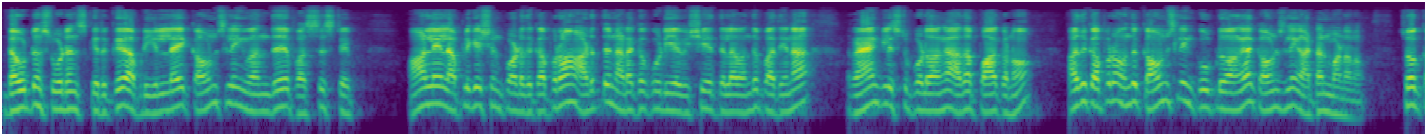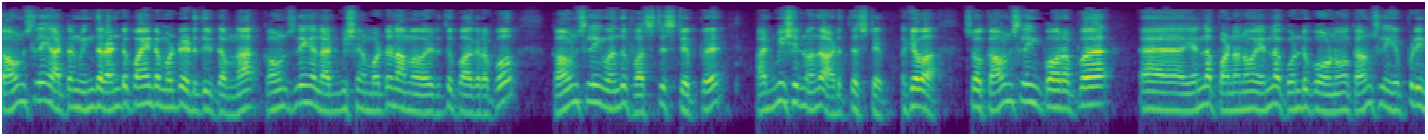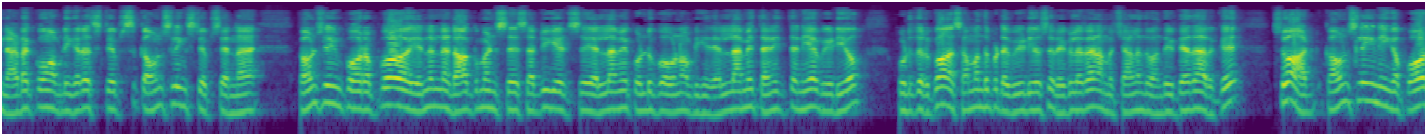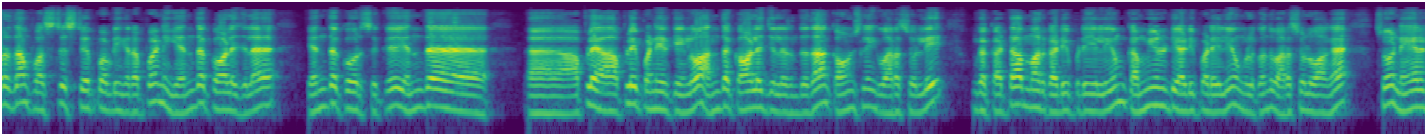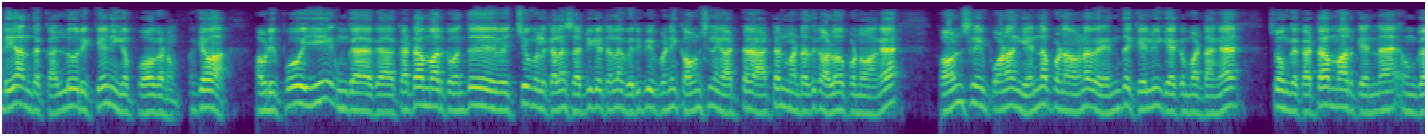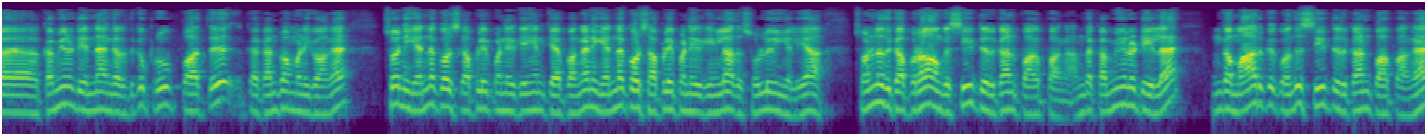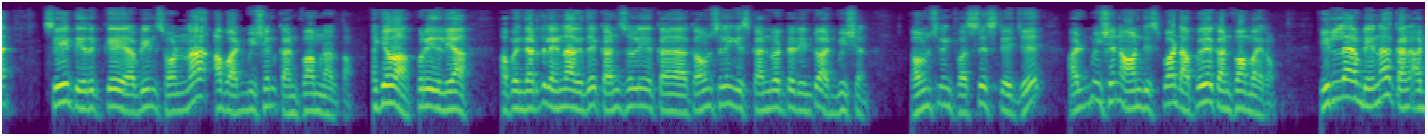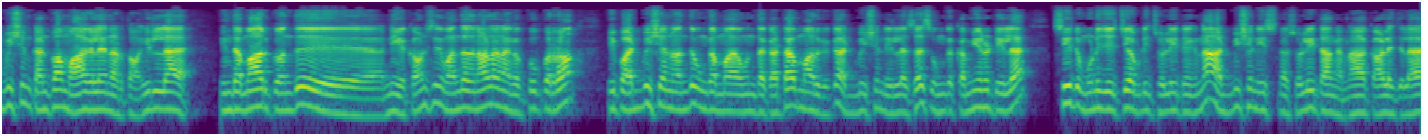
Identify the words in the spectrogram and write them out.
டவுட்டும் ஸ்டூடெண்ட்ஸ்க்கு இருக்குது அப்படி இல்லை கவுன்சிலிங் வந்து ஃபஸ்ட்டு ஸ்டெப் ஆன்லைனில் அப்ளிகேஷன் போட்டதுக்கப்புறம் அடுத்து நடக்கக்கூடிய விஷயத்தில் வந்து பார்த்தீங்கன்னா ரேங்க் லிஸ்ட் போடுவாங்க அதை பார்க்கணும். அதுக்கப்புறம் வந்து கவுன்சிலிங் கூப்பிடுவாங்க கவுன்சிலிங் அட்டன் பண்ணணும். ஸோ கவுன்சிலிங் அட்டன் இந்த ரெண்டு பாயிண்ட்டை மட்டும் எடுத்துக்கிட்டோம்னா கவுன்சிலிங் அண்ட் அட்மிஷன் மட்டும் நம்ம எடுத்து பார்க்குறப்போ கவுன்சிலிங் வந்து ஃபஸ்ட்டு ஸ்டெப்பு அட்மிஷன் வந்து அடுத்த ஸ்டெப் ஓகேவா ஸோ கவுன்சிலிங் போகிறப்ப என்ன பண்ணணும் என்ன கொண்டு போகணும் கவுன்சிலிங் எப்படி நடக்கும் அப்படிங்கிற ஸ்டெப்ஸ் கவுன்சிலிங் ஸ்டெப்ஸ் என்ன? கவுன்சிலிங் போகிறப்போ என்னென்ன டாக்குமெண்ட்ஸு சர்டிஃபிகேட்ஸு எல்லாமே கொண்டு போகணும் அப்படிங்கிறது எல்லாமே தனித்தனியாக வீடியோ கொடுத்துருக்கோம். அது சம்மந்தப்பட்ட வீடியோஸ் ரெகுலராக நம்ம சேனல் வந்துக்கிட்டே தான் இருக்குது ஸோ அட் கவுன்சிலிங் நீங்கள் போகிறது தான் ஃபஸ்ட்டு ஸ்டெப் அப்படிங்கிறப்ப நீங்கள் எந்த காலேஜில் எந்த கோர்ஸுக்கு எந்த அப்ளை அப்ளை பண்ணியிருக்கீங்களோ அந்த காலேஜில் இருந்து தான் கவுன்சிலிங் வர சொல்லி உங்கள் கட் ஆஃப் மார்க் அடிப்படையிலையும் கம்யூனிட்டி அடிப்படையிலையும் உங்களுக்கு வந்து வர சொல்லுவாங்க. ஸோ நேரடியாக அந்த கல்லூரிக்கே நீங்கள் போகணும். ஓகேவா அப்படி போய் உங்கள் கட் ஆஃப் மார்க் வந்து வச்சு உங்களுக்கெல்லாம் சர்டிஃபிகேட் எல்லாம் வெரிஃபை பண்ணி கவுன்சிலிங் அட்ட அட்டன் பண்ணுறதுக்கு அலோவ் பண்ணுவாங்க. கவுன்சிலிங் போனால் அங்கே என்ன பண்ணுவாங்கன்னா வேறு எந்த கேள்வியும் கேட்க மாட்டாங்க. ஸோ உங்கள் கட் ஆஃப் மார்க் என்ன? உங்கள் கம்யூனிட்டி என்னங்கிறதுக்கு ப்ரூஃப் பார்த்து கன்ஃபார்ம் பண்ணிக்குவாங்க. ஸோ நீங்கள் என்ன கோர்ஸ்க்கு அப்ளை பண்ணியிருக்கீங்கன்னு கேட்பாங்க. நீங்கள் என்ன கோர்ஸ் அப்ளை பண்ணியிருக்கீங்களோ அதை சொல்லுவீங்க இல்லையா? சொன்னதுக்கப்புறம் அவங்க சீட் இருக்கான்னு பார்ப்பாங்க. அந்த கம்யூனிட்டியில் உங்கள் மார்க்குக்கு வந்து சீட் இருக்கான்னு பார்ப்பாங்க. சீட் இருக்கு அப்படின்னு சொன்னால் அப்போ அட்மிஷன் கன்ஃபார்ம்னு அர்த்தம். ஓகேவா புரியுது இல்லையா? அப்போ இந்த இடத்துல என்ன ஆகுது? Counselling counselling is converted into admission counselling first stage admission on the spot அப்போவே கன்ஃபார்ம் ஆயிரும். இல்லை அப்படின்னா கன் அட்மிஷன் கன்ஃபார்ம் ஆகலைன்னு அர்த்தம். இல்லை இந்த மார்க் வந்து நீங்கள் கவுன்சிலிங் வந்ததுனால நாங்கள் கூப்பிட்றோம். இப்போ அட்மிஷன் வந்து உங்கள் ம இந்த கட் ஆஃப் மார்க்குக்கு அட்மிஷன் இல்லை சார் உங்கள் கம்யூனிட்டியில் சீட்டு முடிஞ்சிச்சு அப்படின்னு சொல்லிட்டீங்கன்னா அட்மிஷன் இஸ் நான் சொல்லிட்டாங்கன்னா காலேஜில்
